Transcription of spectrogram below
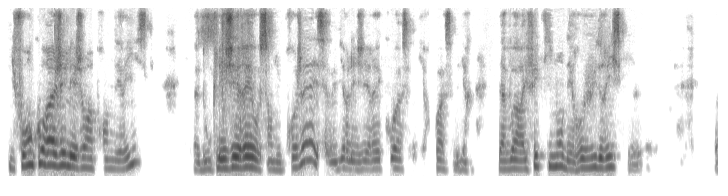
Il faut encourager les gens à prendre des risques, euh, donc les gérer au sein du projet. Et ça veut dire les gérer quoi? Ça veut dire quoi? Ça veut dire d'avoir effectivement des revues de risques euh,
